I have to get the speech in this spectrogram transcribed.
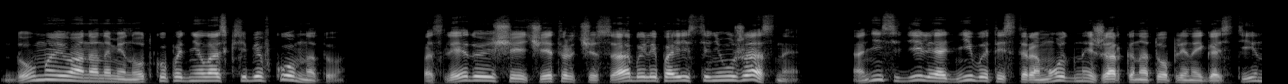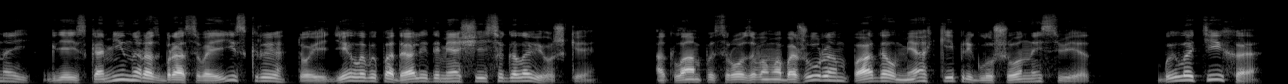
Думаю, она на минутку поднялась к себе в комнату. Последующие четверть часа были поистине ужасны. Они сидели одни в этой старомодной, жарко натопленной гостиной, где из камина, разбрасывая искры, то и дело выпадали дымящиеся головешки. От лампы с розовым абажуром падал мягкий приглушенный свет. Было тихо,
